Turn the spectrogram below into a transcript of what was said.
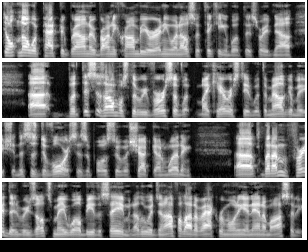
don't know what Patrick Brown or Bonnie Crombie or anyone else are thinking about this right now. Uh, but this is almost the reverse of what Mike Harris did with amalgamation. This is divorce as opposed to a shotgun wedding. Uh, but I'm afraid the results may well be the same. In other words, an awful lot of acrimony and animosity.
